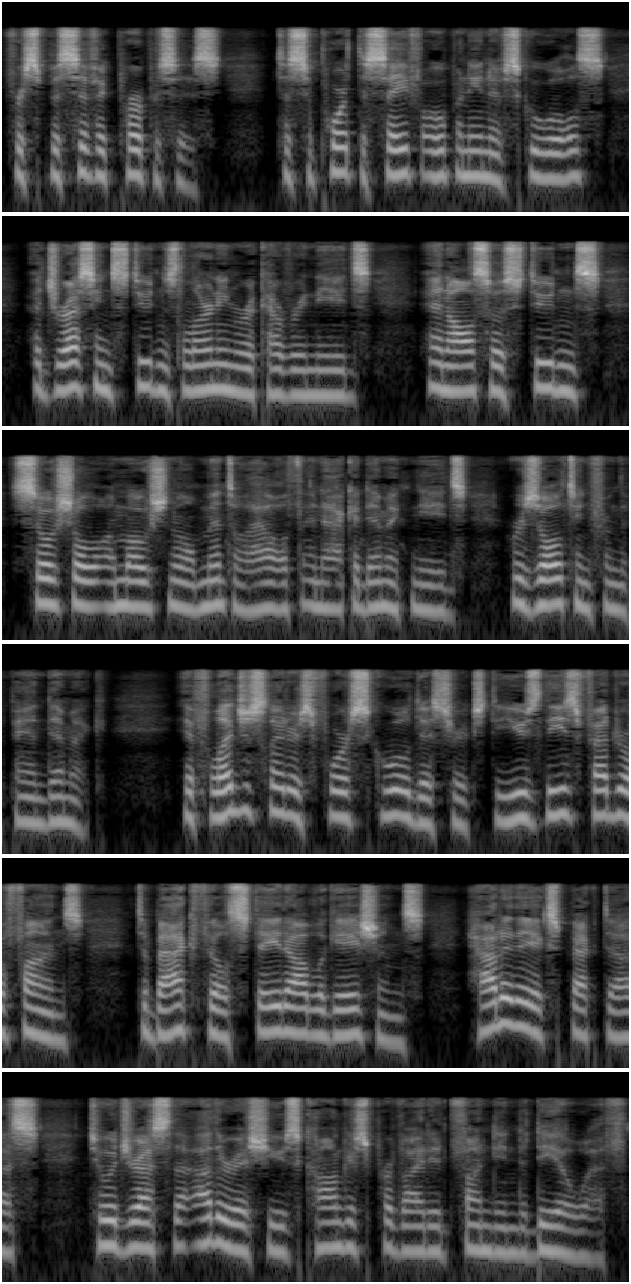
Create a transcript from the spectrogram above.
for specific purposes to support the safe opening of schools, addressing students' learning recovery needs, and also students' social, emotional, mental health, and academic needs resulting from the pandemic. If legislators force school districts to use these federal funds to backfill state obligations, how do they expect us to address the other issues Congress provided funding to deal with?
